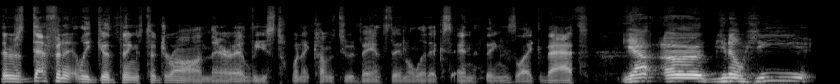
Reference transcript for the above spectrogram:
there's definitely good things to draw on there, at least when it comes to advanced analytics and things like that. Yeah, uh, you know, he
